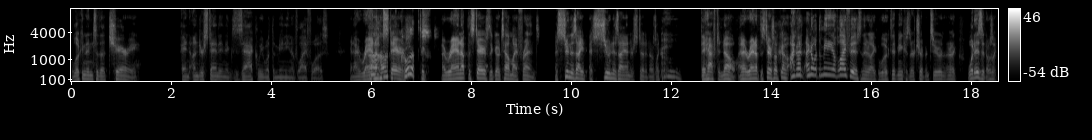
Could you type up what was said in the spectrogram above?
looking into the cherry and understanding exactly what the meaning of life was. And I ran Uh-huh, upstairs to. I ran up the stairs to go tell my friends. As soon as I as soon as I understood it, I was like, they have to know. And I ran up the stairs, I was like, oh, I got I know what the meaning of life is. And they're like, looked at me because they're tripping too. And they're like, what is it? I was like,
